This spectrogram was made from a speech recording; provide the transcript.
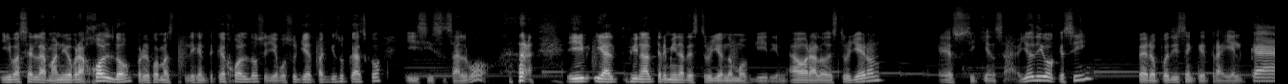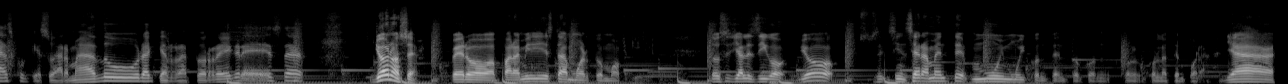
iba a ser la maniobra Holdo, pero él fue más inteligente que Holdo, se llevó su jetpack y su casco y sí se salvó. y, y al final termina destruyendo Moff Gideon. Ahora, ¿lo destruyeron? Eso sí, quién sabe. Yo digo que sí, pero pues dicen que trae el casco, que su armadura, que al rato regresa. Yo no sé, pero para mí está muerto Moff Gideon. Entonces ya les digo, yo si- sinceramente muy, muy contento con, con- la temporada. Ya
